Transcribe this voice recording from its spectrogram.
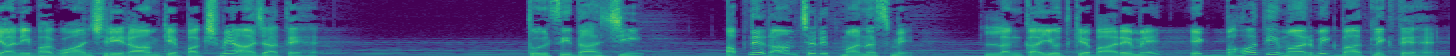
यानी भगवान श्री राम के पक्ष में आ जाते हैं। तुलसीदास जी अपने रामचरित मानस में, लंका युद्ध के बारे में एक बहुत ही मार्मिक बात लिखते हैं।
